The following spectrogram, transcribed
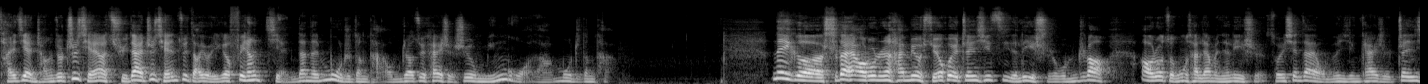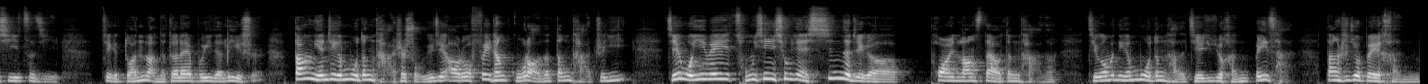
才建成，就之前啊，取代之前最早有一个非常简单的木质灯塔。我们知道最开始是用明火的木质灯塔。那个时代，澳洲人还没有学会珍惜自己的历史。我们知道，澳洲总共才两百年历史，所以现在我们已经开始珍惜自己这个短短的得来不易的历史。当年这个木灯塔是属于这澳洲非常古老的灯塔之一，结果因为重新修建新的这个 Point Lonsdale 灯塔呢，结果那个木灯塔的结局就很悲惨。当时就被很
